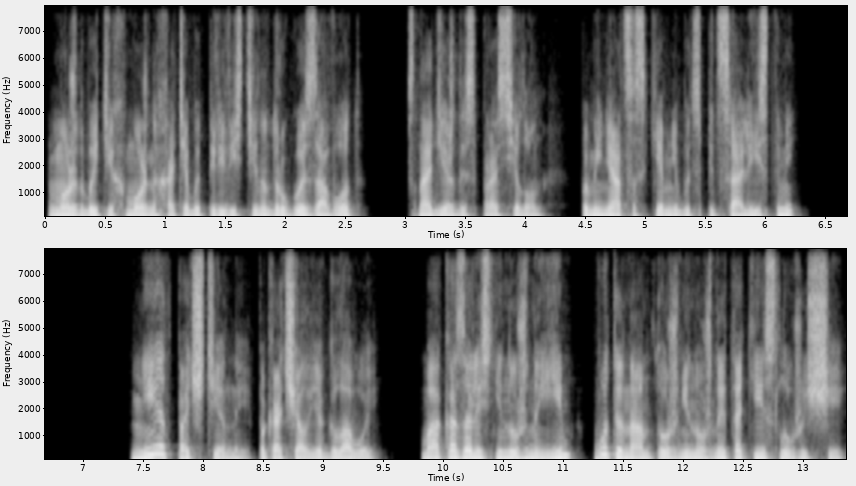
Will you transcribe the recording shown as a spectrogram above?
«Может быть, их можно хотя бы перевести на другой завод?» — с надеждой спросил он. «Поменяться с кем-нибудь специалистами?» «Нет, почтенный», — покачал я головой. «Мы оказались не нужны им, вот и нам тоже не нужны такие служащие.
